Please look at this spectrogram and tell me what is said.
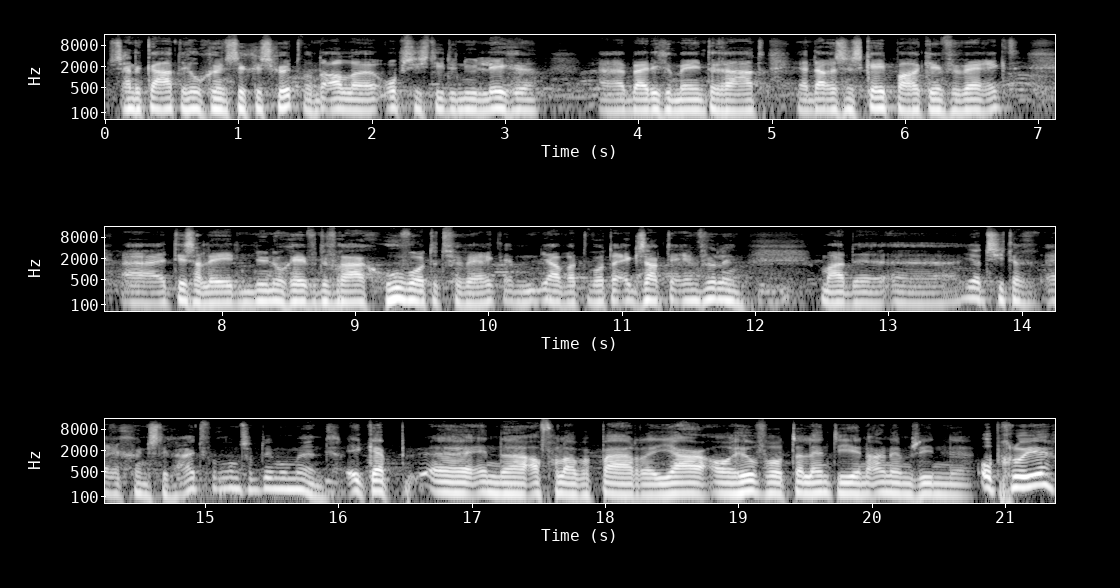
zijn de kaarten heel gunstig geschud, want alle opties die er nu liggen bij de gemeenteraad, ja, daar is een skatepark in verwerkt. het is alleen nu nog even de vraag hoe wordt het verwerkt en ja, wat wordt de exacte invulling. Maar de, uh, ja, het ziet er erg gunstig uit voor ons op dit moment. Ik heb uh, in de afgelopen paar jaar al heel veel talenten hier in Arnhem zien opgroeien.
